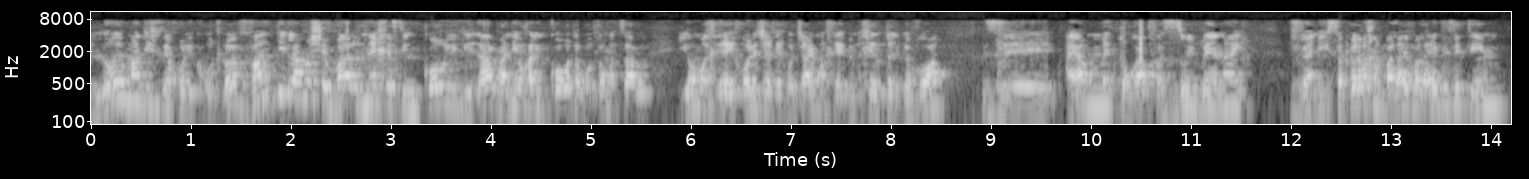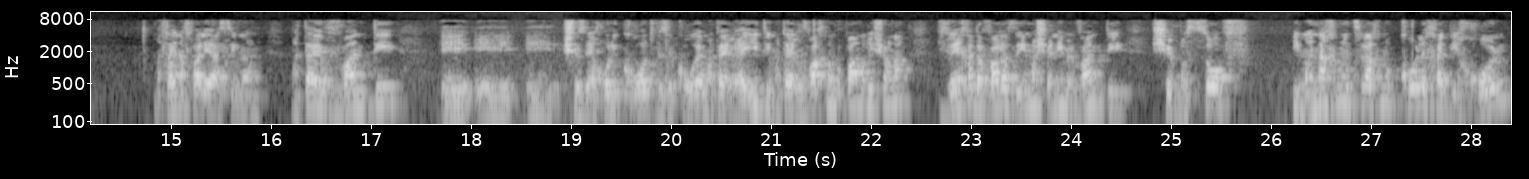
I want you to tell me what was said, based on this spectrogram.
לא האמנתי שזה יכול לקרות, לא הבנתי למה שבעל נכס ימכור לי דירה ואני אוכל למכור אותה באותו מצב יום אחרי, חודש אחרי, חודשיים אחרי, במחיר יותר גבוה, זה היה מטורף, הזוי בעיניי, ואני אספר לכם בלייב על האקזיטים מתי נפל לי האסימון, מתי הבנתי שזה יכול לקרות וזה קורה, מתי ראיתי, מתי הרווחנו בפעם הראשונה, ואיך הדבר הזה עם השנים הבנתי שבסוף, אם אנחנו הצלחנו, כל אחד יכול,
